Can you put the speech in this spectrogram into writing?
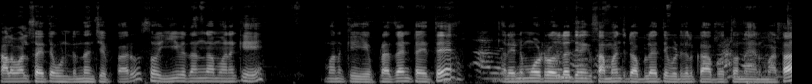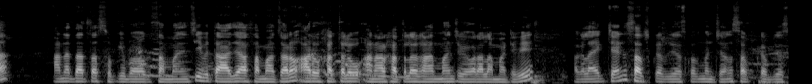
కలవాల్సి అయితే ఉంటుందని చెప్పారు. సో ఈ విధంగా మనకి మనకి ప్రజెంట్ అయితే రెండు మూడు రోజుల్లో దీనికి సంబంధించి డబ్బులు అయితే విడుదల కాబోతున్నాయి అన్నమాట అన్నదాత సుఖీభావకు సంబంధించి ఇవి తాజా సమాచారం. అర్హతలు అనర్హతలు సంబంధించి వివరాలు అన్నమాట ఇవి ఒక లైక్ చేయండి సబ్స్క్రైబ్ చేసుకోండి. మన ఛానల్ సబ్స్క్రైబ్ చేసుకోండి.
